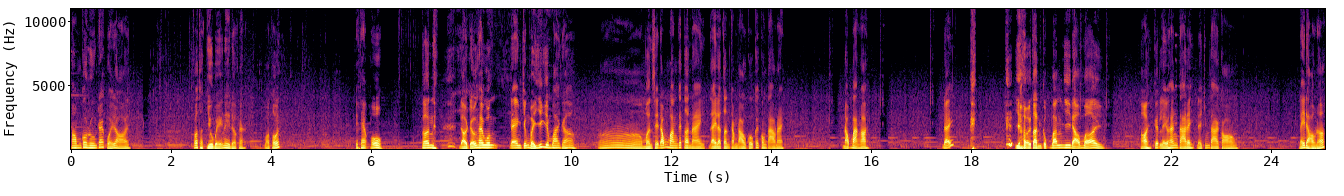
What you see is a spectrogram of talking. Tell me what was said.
Không có rương trái quỷ rồi. Có thịt du biển thì được nè. Bỏ túi. Tiếp theo. Ô Tên đội trưởng hải quân Đang chuẩn bị giết zombie kìa. À, Mình sẽ đóng băng cái tên này. Đây là tên cầm đầu của cái con tàu này. Đóng băng thôi. Đấy. Giờ thành cục băng di động rồi. Thôi kết liễu hắn ta đi Để chúng ta còn Lấy đồ nữa.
